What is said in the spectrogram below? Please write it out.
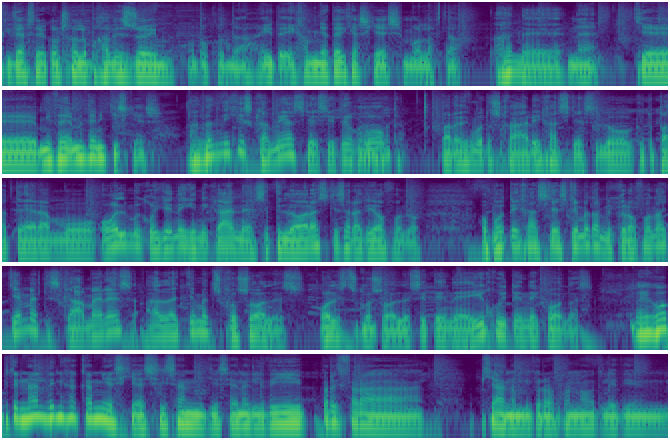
η δεύτερη κονσόλα που είχα δει στη ζωή μου από κοντά. Είτε- Είχα μια τέτοια σχέση με όλα αυτά. Α, ναι. Ναι. Και μηδε, μηδενική σχέση. Α, δεν είχες καμία σχέση. Γιατί εγώ, Τίποτα. παραδείγματος χάρη, είχα σχέση λόγω και του πατέρα μου. Όλη μου η οικογένεια γενικά είναι σε τηλεόραση και σε ραδιόφωνο. Οπότε είχα σχέση και με τα μικρόφωνα και με τις κάμερες, αλλά και με τις κοσόλε. Όλες τις κοσόλε. Είτε είναι ήχου είτε είναι εικόνας. Εγώ απ' την άλλη δεν είχα καμία σχέση, σαν και εσένα. Δηλαδή, πρώτη φορά πιάνω μικρόφωνο, δηλαδή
